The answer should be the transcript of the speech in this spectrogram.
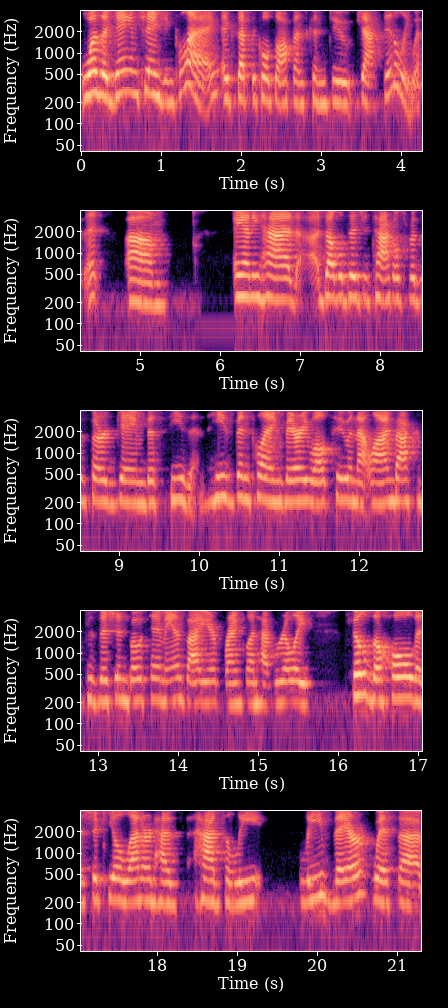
was a game changing play, except the Colts offense couldn't do jack diddly with it. Um, and he had double digit tackles for the third game this season. He's been playing very well too in that linebacker position. Both him and Zaire Franklin have really filled the hole that Shaquille Leonard has had to leave leave there with uh,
